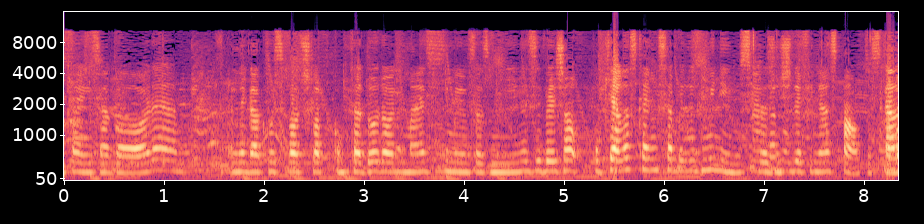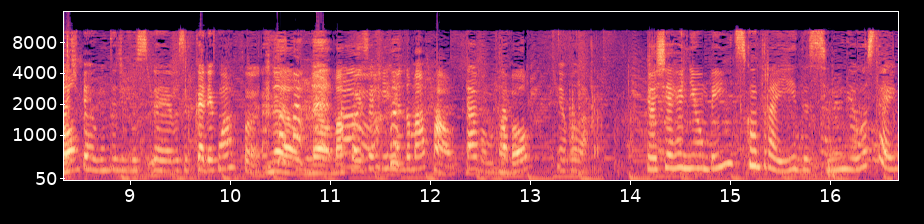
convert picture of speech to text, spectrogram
Thaís, agora é legal que você volte lá pro computador, olhe mais os e-mails das meninas e veja o que elas querem saber dos meninos, pra Ah, tá gente bom. definir as pautas, tá Nada bom? de pergunta de você, é, você ficaria com uma fã. Não, não, uma Tá coisa bom. que renda uma pauta. Tá bom, tá bom? Eu vou lá. Eu achei a reunião bem descontraída, assim, eu gostei.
